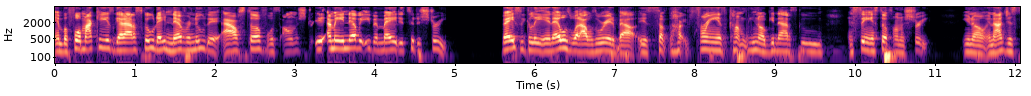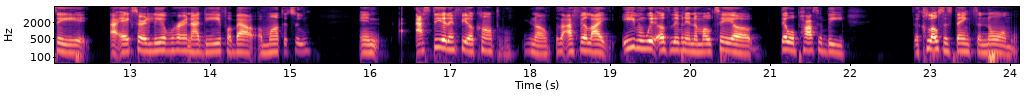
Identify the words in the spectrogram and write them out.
And before my kids got out of school, they never knew that our stuff was on the street. I mean, it never even made it to the street. Basically, and that was what I was worried about is some her friends come, you know, getting out of school and seeing stuff on the street. You know, and I just said I asked her to live with her and I did for about a month or two. And I still didn't feel comfortable, you know, I feel like even with us living in a motel, that will possibly be the closest thing to normal.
